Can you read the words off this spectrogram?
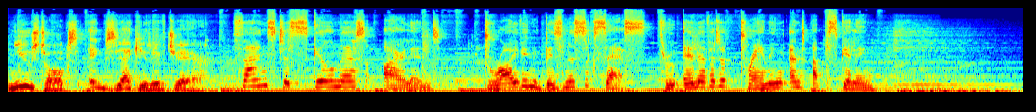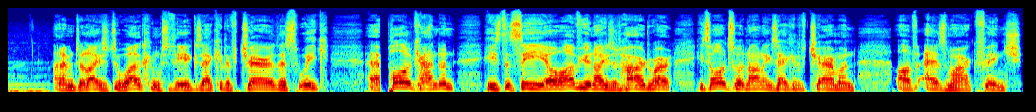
Newstalk's Executive Chair. Thanks to Skillnet Ireland, driving business success through innovative training and upskilling. And I'm delighted to welcome to the executive chair this week uh, Paul Candon. He's the CEO of United Hardware. He's also a non executive chairman of Esmark Finch.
